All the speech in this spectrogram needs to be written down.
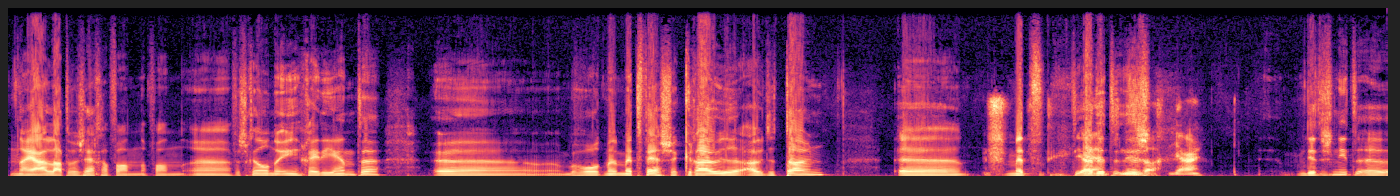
nou ja, laten we zeggen van, van eh, verschillende ingrediënten. Eh, bijvoorbeeld met, met verse kruiden uit de tuin. Eh, met, ja, dit, dit is, ja. dit is niet eh,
